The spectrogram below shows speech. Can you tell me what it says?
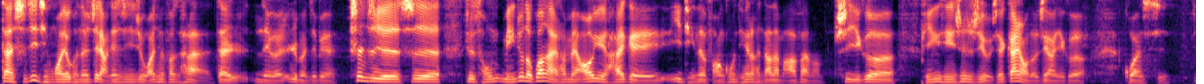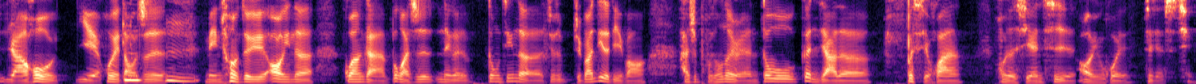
但实际情况有可能这两件事情就完全分开来，在那个日本这边，甚至是就从民众的观感上面，奥运还给疫情的防控添了很大的麻烦嘛，是一个平行甚至是有些干扰的这样一个关系。然后也会导致民众对于奥运的观感，不管是那个东京的，就是举办地的地方，还是普通的人都更加的不喜欢或者嫌弃奥运会这件事情。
